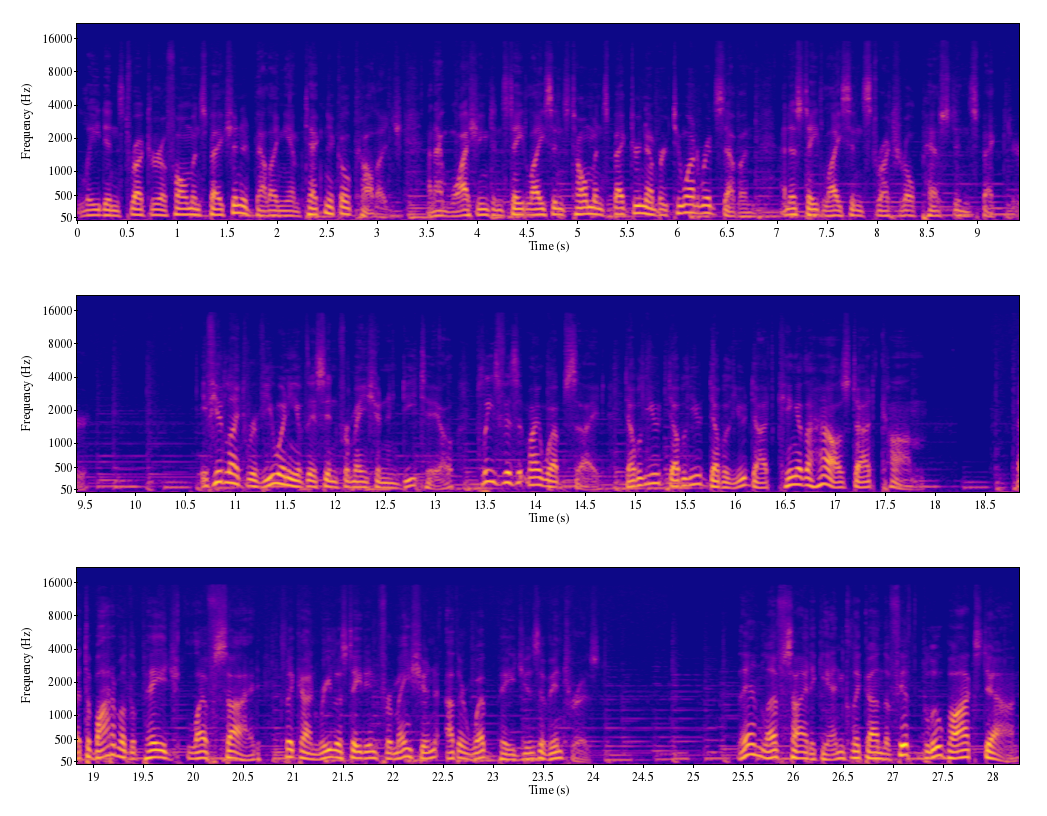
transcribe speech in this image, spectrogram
lead instructor of home inspection at Bellingham Technical College, and I'm Washington State Licensed Home Inspector number 207 and a state licensed structural pest inspector. If you'd like to review any of this information in detail, please visit my website, www.kingofthehouse.com. At the bottom of the page, left side, click on Real Estate Information, Other Web Pages of Interest. Then left side again, click on the fifth blue box down,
